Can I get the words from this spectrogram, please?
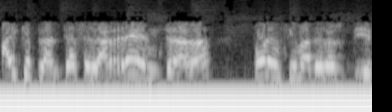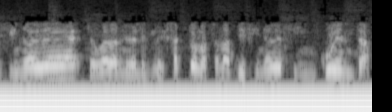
hay que plantearse la reentrada por encima de los 19, te voy a dar el nivel exacto, la zona 19.50,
